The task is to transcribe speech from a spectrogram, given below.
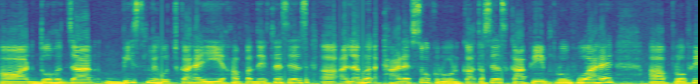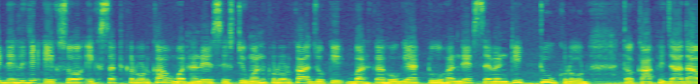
और 2020 में हो चुका है। ये यहाँ पर देखते हैं सेल्स लगभग अठारह सौ करोड़ का। तो सेल्स काफ़ी इंप्रूव हुआ है। प्रॉफिट देख लीजिए, एक सौ इकसठ करोड़ का वन करोड़ का, जो कि बढ़कर हो गया टू करोड़। तो काफ़ी ज़्यादा ज़्यादा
